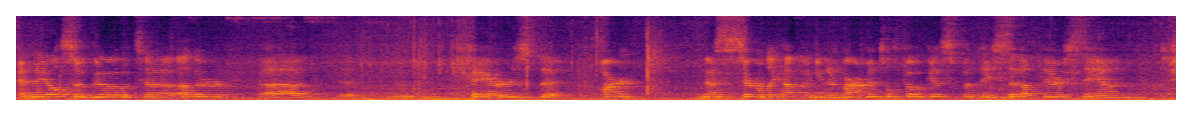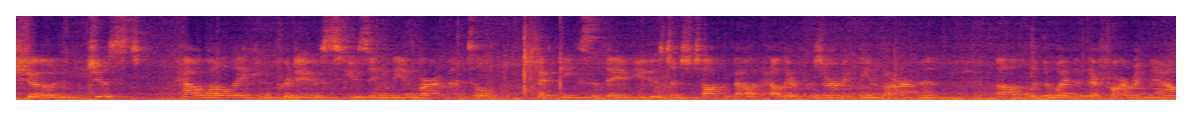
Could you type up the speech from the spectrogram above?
And they also go to other uh, fairs that aren't necessarily having an environmental focus, but they set up their stand to show just how well they can produce using the environmental techniques that they've used and to talk about how they're preserving the environment um, with the way that they're farming now.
